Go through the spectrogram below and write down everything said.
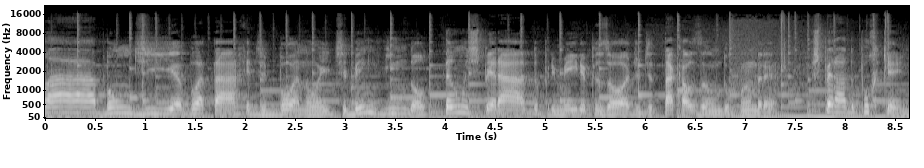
Olá, bom dia, boa tarde, boa noite, bem-vindo ao tão esperado primeiro episódio de Tá Causando com o André. Esperado por quem?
